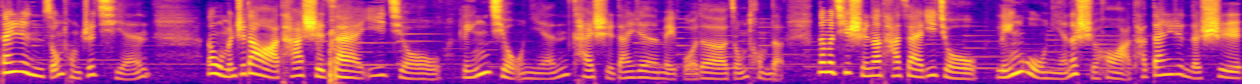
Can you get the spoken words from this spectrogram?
担任总统之前。那我们知道啊，他是在一九零九年开始担任美国的总统的。那么其实呢，他在一九零五年的时候啊，他担任的是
